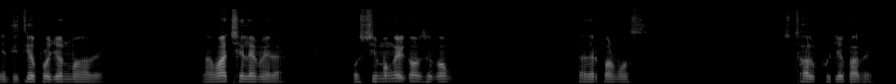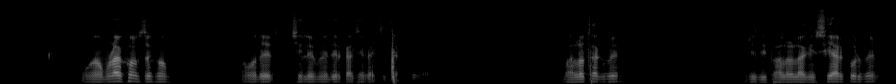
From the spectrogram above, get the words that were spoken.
দ্বিতীয় প্রজন্ম হবে। আমার ছেলেমেয়েরা পশ্চিমবঙ্গেই কমসে কম তাদের কর্মস্থল খুঁজে পাবে এবং আমরা কমসে কম আমাদের ছেলে মেয়েদের কাছাকাছি থাকতে পারব। ভালো থাকবেন, যদি ভালো লাগে শেয়ার করবেন,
